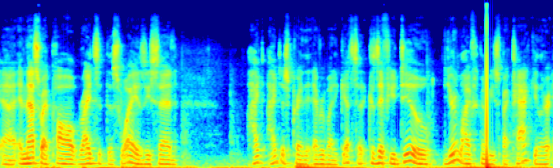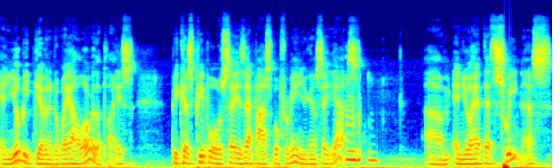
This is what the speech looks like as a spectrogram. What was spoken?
Uh, and that's why Paul writes it this way, is he said, I, I just pray that everybody gets it because if you do, your life is going to be spectacular and you'll be giving it away all over the place because people will say, Is that possible for me? And you're going to say, Yes. Um, and you'll have that sweetness.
